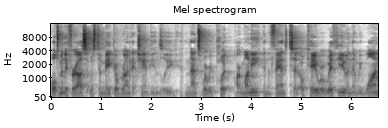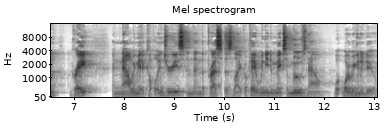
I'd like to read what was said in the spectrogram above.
ultimately for us it was to make a run at Champions League and that's where we put our money and the fans said, "Okay, we're with you." And then we won. Great. And now we made a couple injuries and then the press is like, "Okay, we need to make some moves now. What what are we going to do?"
